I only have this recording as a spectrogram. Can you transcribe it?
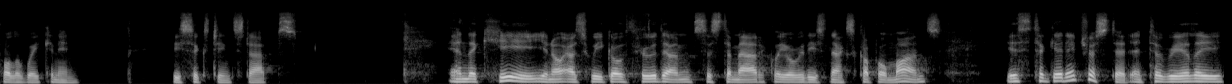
full awakening, these 16 steps. And the key, you know, as we go through them systematically over these next couple months, is to get interested and to really,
